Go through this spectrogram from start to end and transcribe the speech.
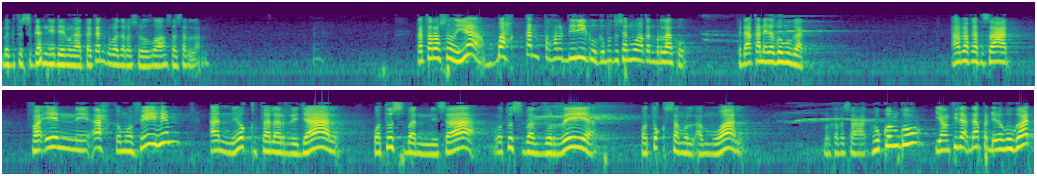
Begitu segannya dia mengatakan kepada Rasulullah SAW. Kata Rasul, ya bahkan terhadap diriku keputusanmu akan berlaku. Tidak akan diganggu-gugat. Apa kata saat? Fa inni ahkumu fihim an yuqtalar rijal wa tusban nisa wa tusbad dzurriyyah wa tuqsamul amwal. Berkata saat, hukumku yang tidak dapat diganggu-gugat,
